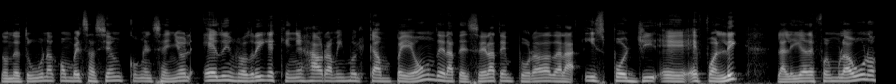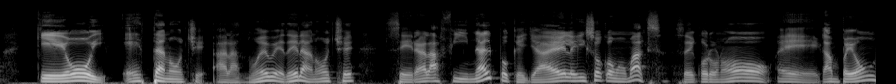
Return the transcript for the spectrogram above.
donde tuve una conversación con el señor Edwin Rodríguez, quien es ahora mismo el campeón de la tercera temporada de la eSport eh, F1 League, la liga de Fórmula 1 que hoy, esta noche, a las 9 de la noche, será la final, porque ya él hizo como Max, se coronó eh, campeón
